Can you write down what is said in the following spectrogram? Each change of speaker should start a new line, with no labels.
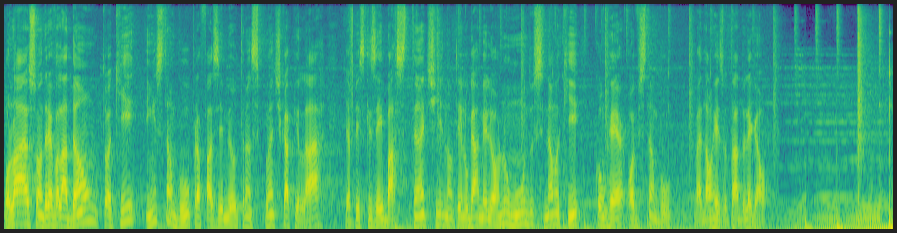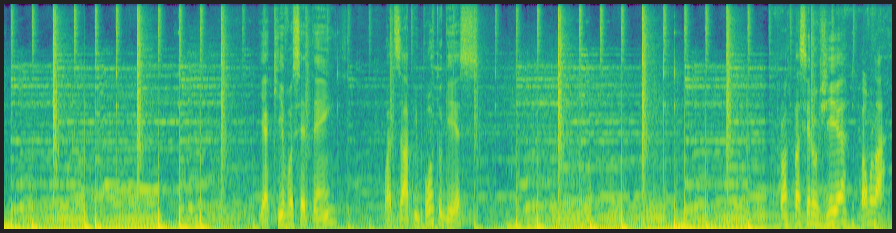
Olá, eu sou André Valadão, estou aqui em Istambul para fazer meu transplante capilar. Já pesquisei bastante, não tem lugar melhor no mundo senão aqui com Hair of Istanbul. Vai dar um resultado legal. E aqui você tem WhatsApp em português. Pronto para cirurgia, vamos lá.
